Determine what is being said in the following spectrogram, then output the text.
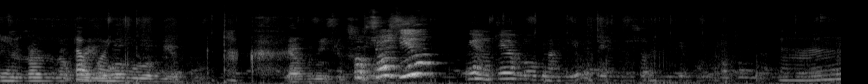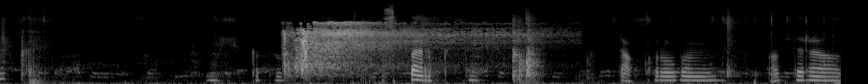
Є. Давай. Так. Що, все з'їла? Ні, ну ти лоб нагрів, ти ж що тобі піку. Так. Ніфіга тут. Сперкти. Так, робимо одразу.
